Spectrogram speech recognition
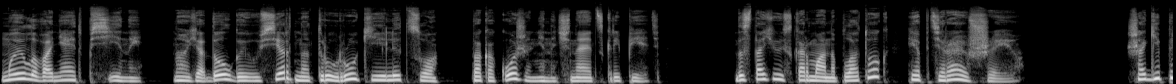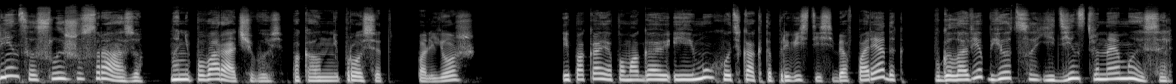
мыло воняет псиной, но я долго и усердно тру руки и лицо, пока кожа не начинает скрипеть. Достаю из кармана платок и обтираю шею. Шаги принца слышу сразу, но не поворачиваюсь, пока он не просит «польёшь?». И пока я помогаю и ему хоть как-то привести себя в порядок, в голове бьется единственная мысль.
